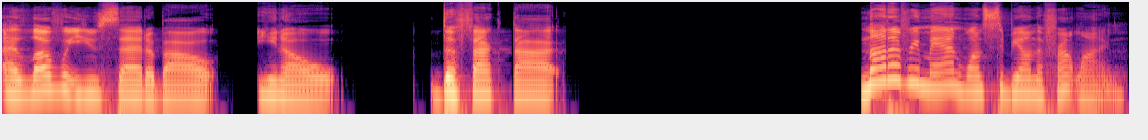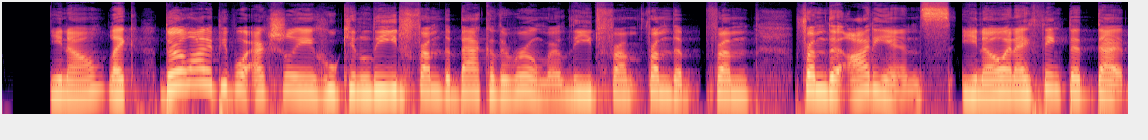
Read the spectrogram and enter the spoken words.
I love what you said about, you know, the fact that not every man wants to be on the front line you know like there are a lot of people actually who can lead from the back of the room or lead from from the from from the audience you know and i think that that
